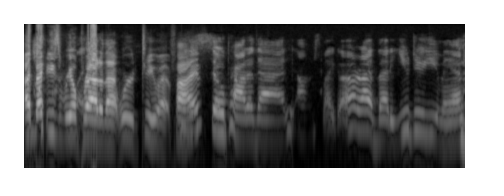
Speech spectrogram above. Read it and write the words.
I bet he's real proud of that word too at I'm five. so proud of that. I'm just like, all right, buddy, you do you, man.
